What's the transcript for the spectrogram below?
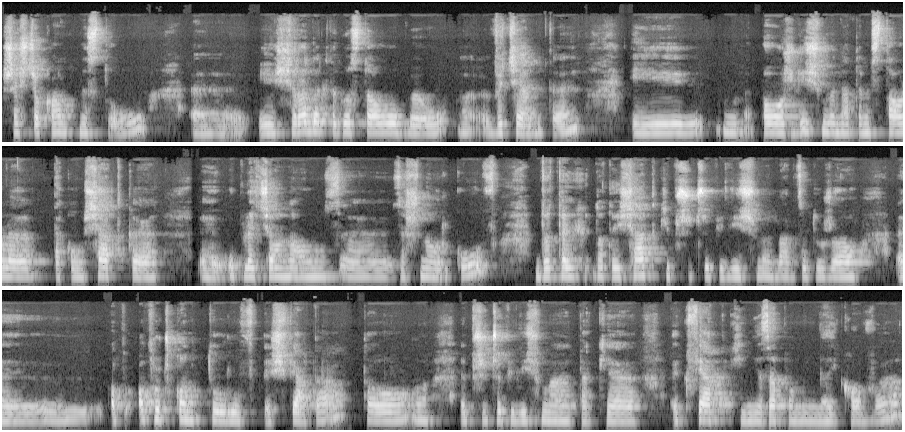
sześciokątny stół i środek tego stołu był wycięty i mm, położyliśmy na tym stole taką siatkę E, uplecioną z, ze sznurków. Do tej, do tej siatki przyczepiliśmy bardzo dużo, e, oprócz konturów świata, to przyczepiliśmy takie kwiatki niezapominajkowe.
